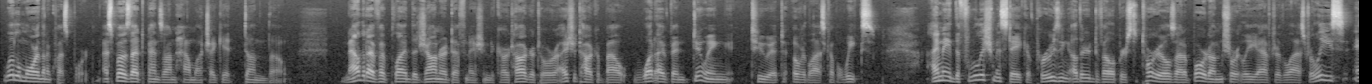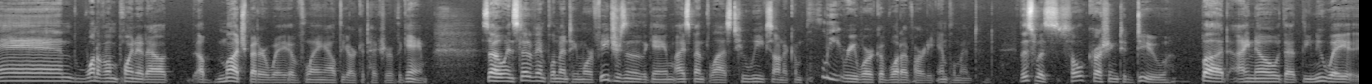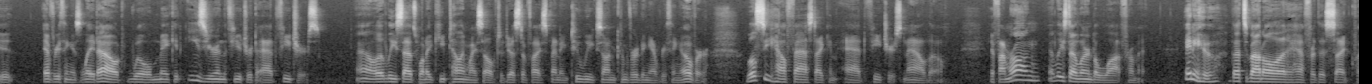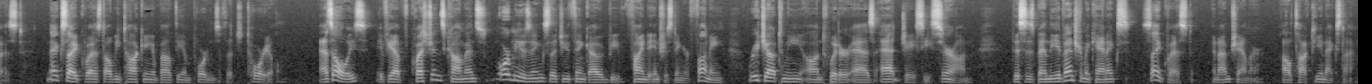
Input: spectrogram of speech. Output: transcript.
little more than a quest board. I suppose that depends on how much I get done, though. Now that I've applied the genre definition to CartograTour, I should talk about what I've been doing to it over the last couple weeks. I made the foolish mistake of perusing other developers' tutorials out of boredom shortly after the last release, and one of them pointed out a much better way of laying out the architecture of the game. So instead of implementing more features into the game, I spent the last two weeks on a complete rework of what I've already implemented. This was soul crushing to do, but I know that the new way it, everything is laid out will make it easier in the future to add features. Well, at least that's what I keep telling myself to justify spending two weeks on converting everything over. We'll see how fast I can add features now, though. If I'm wrong, at least I learned a lot from it. Anywho, that's about all that I have for this side quest. Next side quest, I'll be talking about the importance of the tutorial. As always, if you have questions, comments, or musings that you think I would be, find interesting or funny, reach out to me on Twitter as at jcsuron. This has been the Adventure Mechanics Side Quest, and I'm Chandler. I'll talk to you next time.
